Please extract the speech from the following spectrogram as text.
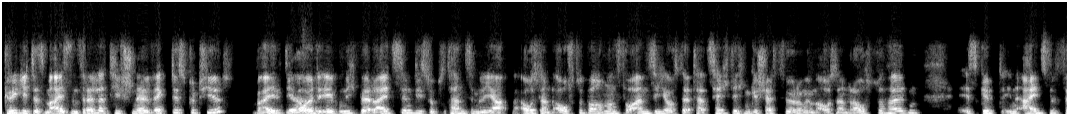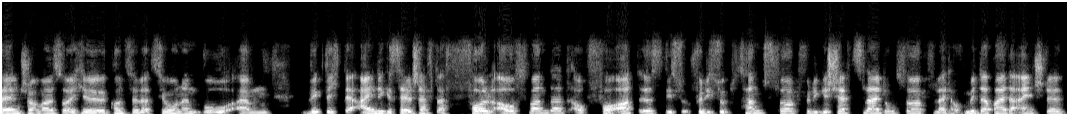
kriege ich das meistens relativ schnell wegdiskutiert, weil die ja. Leute eben nicht bereit sind, die Substanz im Ausland aufzubauen und vor allem sich aus der tatsächlichen Geschäftsführung im Ausland rauszuhalten. Es gibt in Einzelfällen schon mal solche Konstellationen, wo ähm, wirklich der eine Gesellschafter voll auswandert, auch vor Ort ist, die für die Substanz sorgt, für die Geschäftsleitung sorgt, vielleicht auch Mitarbeiter einstellt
